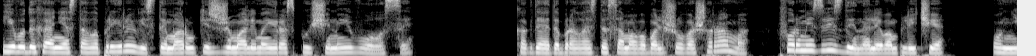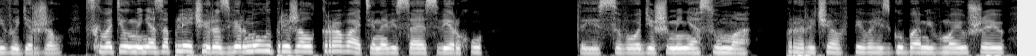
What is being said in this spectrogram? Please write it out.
Его дыхание стало прерывистым, а руки сжимали мои распущенные волосы. Когда я добралась до самого большого шрама, в форме звезды на левом плече, он не выдержал, схватил меня за плечи, развернул и прижал к кровати, нависая сверху. «Ты сводишь меня с ума», — прорычал, впиваясь губами в мою шею, —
